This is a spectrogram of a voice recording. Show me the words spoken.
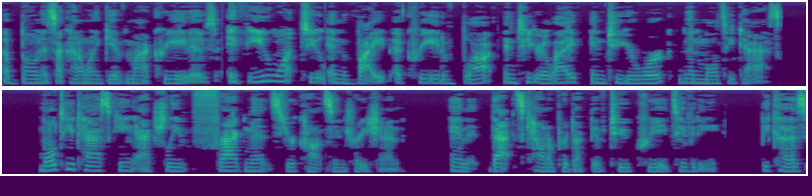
a bonus I kind of want to give my creatives. If you want to invite a creative block into your life, into your work, then multitask. Multitasking actually fragments your concentration. And that's counterproductive to creativity because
